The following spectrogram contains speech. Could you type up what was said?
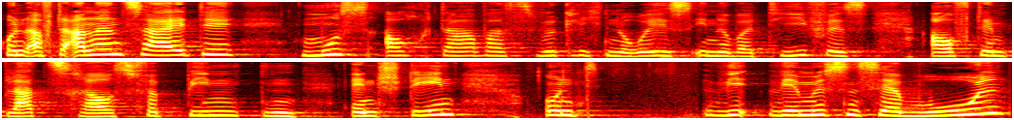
Und auf der anderen Seite muss auch da was wirklich Neues, Innovatives auf dem Platz raus verbinden, entstehen. Und wir, wir müssen sehr wohl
